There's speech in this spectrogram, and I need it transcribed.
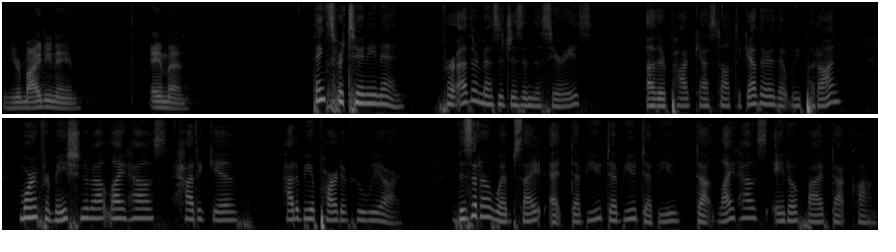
In your mighty name, amen. Thanks for tuning in. For other messages in the series, other podcasts altogether that we put on, more information about Lighthouse, how to give, how to be a part of who we are, visit our website at www.lighthouse805.com.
